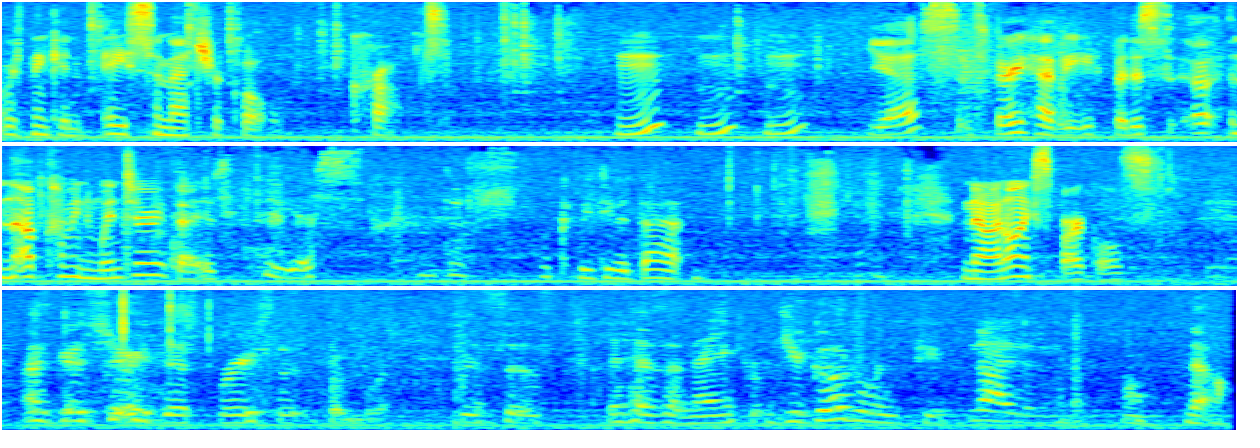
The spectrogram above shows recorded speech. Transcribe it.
We're thinking asymmetrical cropped. Hmm? Hmm? Hmm? Yes, it's very heavy, but it's uh, in the upcoming winter. That is yes. What could we do with that? No, I don't like sparkles. I was going to show you this bracelet from that says it has a name for. Did you go to Leap No, I didn't. Oh, no.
